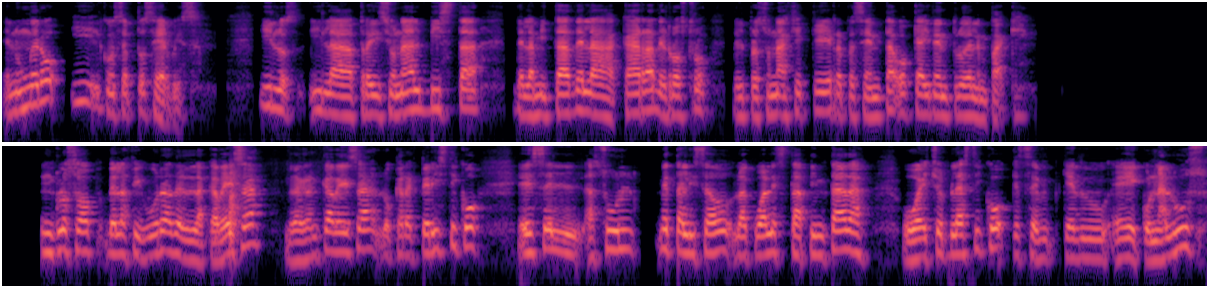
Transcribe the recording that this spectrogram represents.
el número y el concepto service. Y, los, y la tradicional vista de la mitad de la cara del rostro del personaje que representa o que hay dentro del empaque. Un close-up de la figura de la cabeza, de la gran cabeza. Lo característico es el azul metalizado, la cual está pintada o hecho de plástico que se que, eh, con la luz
